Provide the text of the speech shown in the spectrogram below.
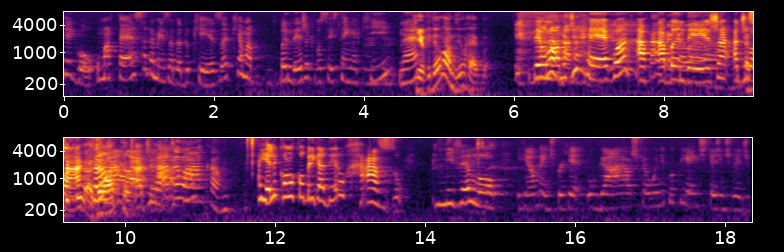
pegou uma peça da mesa da duquesa, que é uma bandeja que vocês têm aqui, né? Que eu que dei o nome, viu, Régua? Deu o nome de régua, a, a bandeja, a de aqui, laca. a de laca. A de Ah, de laca. laca. E ele colocou brigadeiro raso, nivelou. E realmente, porque o Gá, eu acho que é o único cliente que a gente vê de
